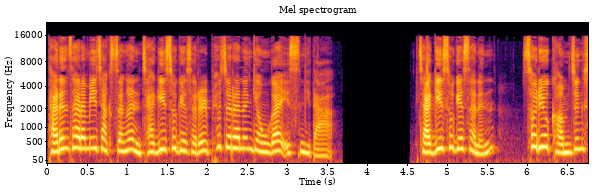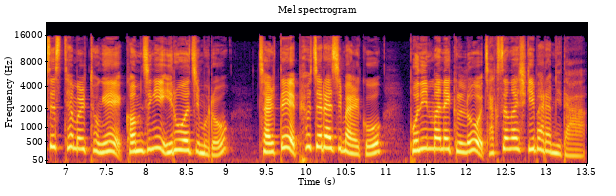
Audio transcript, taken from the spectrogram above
다른 사람이 작성한 자기소개서를 표절하는 경우가 있습니다. 자기소개서는 서류 검증 시스템을 통해 검증이 이루어지므로 절대 표절하지 말고 본인만의 글로 작성하시기 바랍니다.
